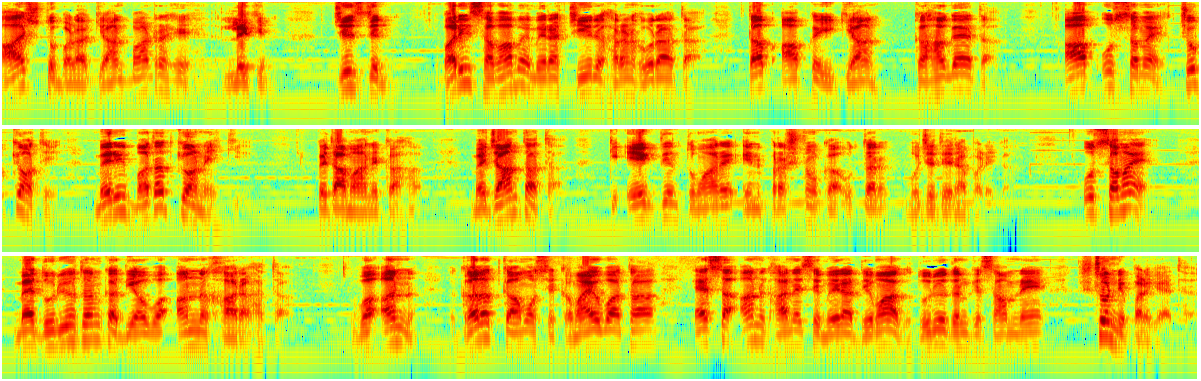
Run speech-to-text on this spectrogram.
आज तो बड़ा ज्ञान बांट रहे हैं, लेकिन जिस दिन भरी सभा में मेरा चीर हरण हो रहा था, तब आपका ये ज्ञान कहा गया था? आप उस समय चुप क्यों थे? मेरी मदद क्यों नहीं की? पितामह ने कहा, मैं जानता था कि एक दिन तुम्हारे इन प्रश्नों का उत्तर मुझे देना पड़ेगा। उस समय मैं दुर्योधन का दिया हुआ अन्न खा रहा था। वह अन्न गलत कामों से कमाया हुआ था, ऐसा अन्न खाने से मेरा दिमाग दुर्योधन के सामने शून्य पड़ गया था।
